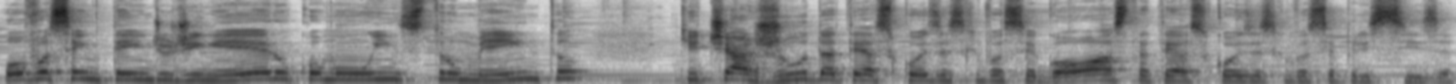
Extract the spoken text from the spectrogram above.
ou você entende o dinheiro como um instrumento que te ajuda a ter as coisas que você gosta, a ter as coisas que você precisa.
